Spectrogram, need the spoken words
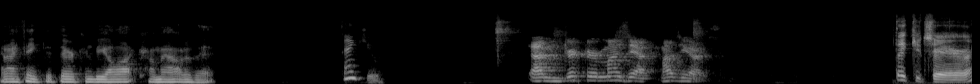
And I think that there can be a lot come out of it. Thank you. Um, Director Mazia, Maziarz. Thank you, Chair.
